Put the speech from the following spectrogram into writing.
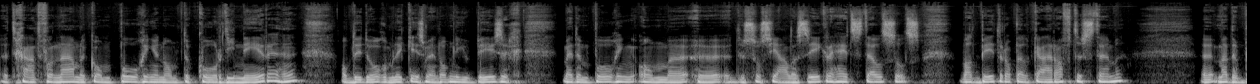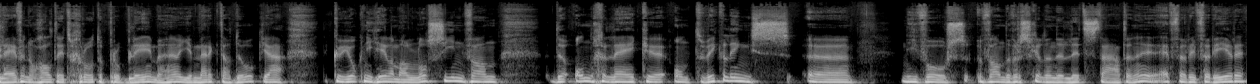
Het gaat voornamelijk om pogingen om te coördineren. Hè. Op dit ogenblik is men opnieuw bezig met een poging om uh, uh, de sociale zekerheidsstelsels wat beter op elkaar af te stemmen. Uh, maar er blijven nog altijd grote problemen. Hè. Je merkt dat ook. Ja, kun je ook niet helemaal loszien van de ongelijke ontwikkelings niveaus van de verschillende lidstaten. Even refereren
